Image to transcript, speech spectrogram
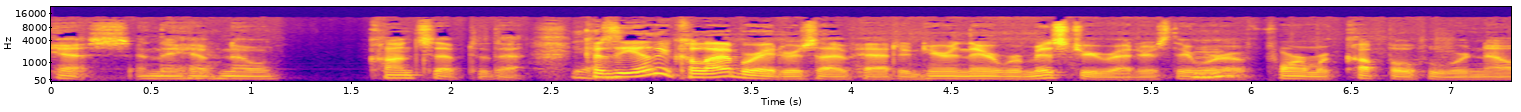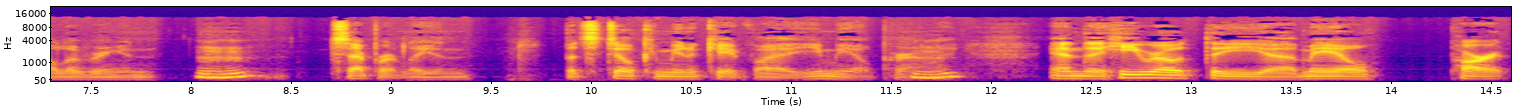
Yes, and they have no concept of that. Because the other collaborators I've had in here and there were mystery writers. They Mm-hmm. were a former couple who were now living in separately and but still communicate via email apparently. Mm-hmm. And the, he wrote the uh, male part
